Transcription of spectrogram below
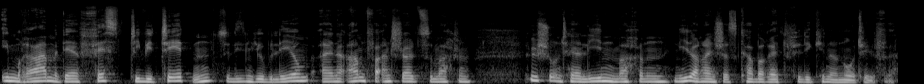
im Rahmen der Festivitäten zu diesem Jubiläum eine Abendveranstaltung zu machen? Hüsche und Herlin machen niederrheinisches Kabarett für die Kindernothilfe.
